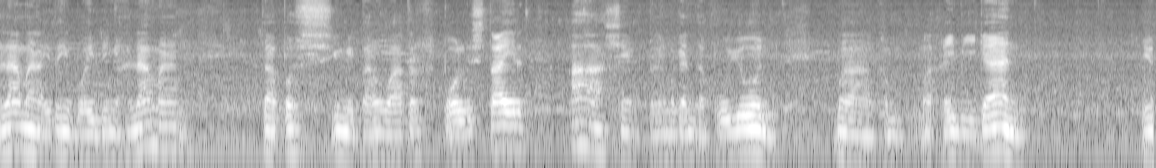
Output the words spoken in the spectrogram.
halaman, ito yung buhay din ng halaman. Tapos yung may parang waterfall style, ah, syempre maganda po yun mga, ka- mga kaibigan. Yun.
